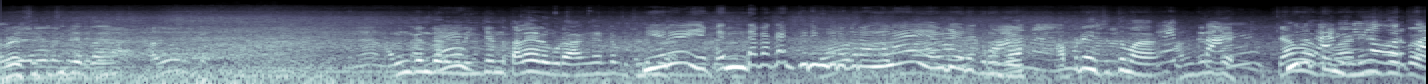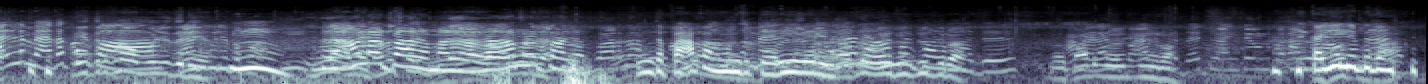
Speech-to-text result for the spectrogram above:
அப்படியே சுற்றி சுற்றி எடுத்தாங்க அதுவும் இருக்கு? அங்கிருந்து எடுக்கணும் இங்கிருந்து தலையிட கூட அங்கிருந்து இரு இப்ப இந்த பக்கம் திரும்பி இருக்கிறவங்களா எப்படி எடுக்கிறது? அப்படியே சுத்துமா? அங்க இருக்கு கேமரா தூக்குமா? நீ திருப்ப. நீ திருப்பினா உன் மூஞ்சி தெரியும். இந்த பாப்பா மூஞ்சி தெரியவே இல்லை. கையை நிட்டுதான் ஆ,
